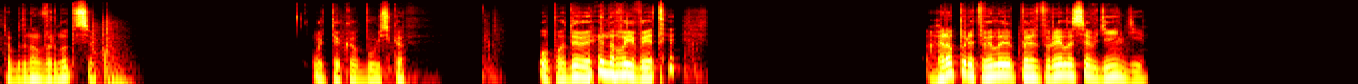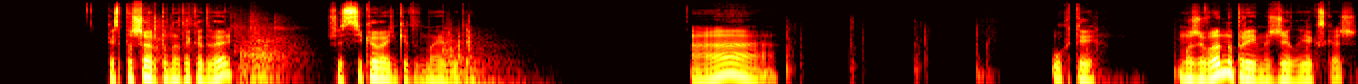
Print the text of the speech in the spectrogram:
Треба буде нам вернутися. Ой, така бузька. Опа, диви, новий вид. Гра перетворилася в D&D. Якась пошарпана така двері. Щось цікавеньке тут має бути. А. Ух ти. Може, ванну приймеш, Джил, як скажеш?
